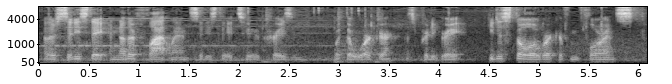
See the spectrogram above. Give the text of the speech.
Another city-state, another flatland city-state too, crazy. With the worker, that's pretty great. He just stole a worker from Florence.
